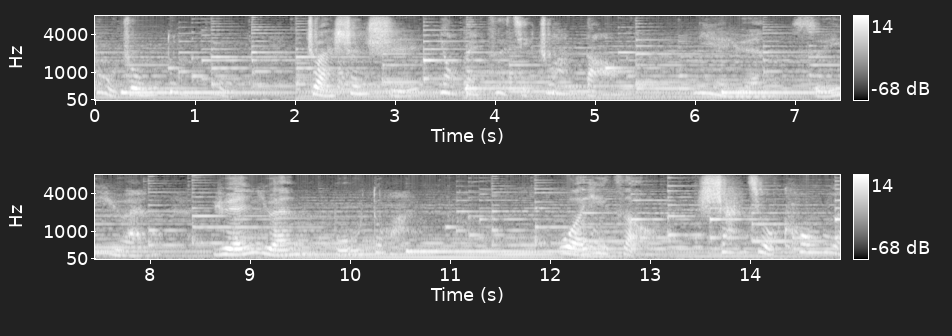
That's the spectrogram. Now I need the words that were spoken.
露中顿悟，转身时又被自己撞倒。孽缘随缘，源源不断。我一走，山就空了，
